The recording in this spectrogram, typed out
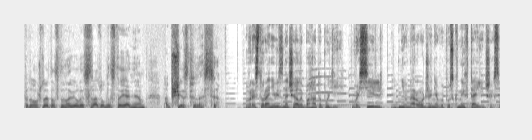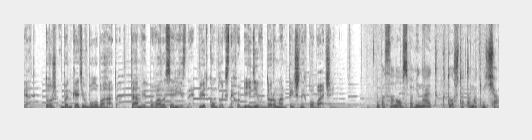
потому что это становилось сразу достоянием общественности. В ресторані відзначали багато подій: весіль, днів народження, випускних та інших свят. Тож бенкетів було багато. Там відбувалося різне: від комплексних обідів до романтичних побачень. В основном вспоминает, кто что там отмечал.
